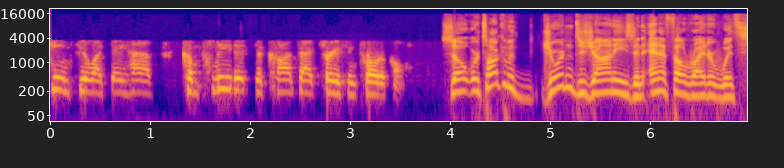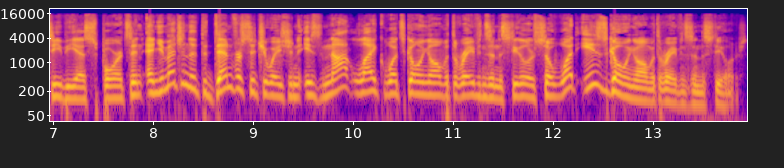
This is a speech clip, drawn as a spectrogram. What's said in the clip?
team feel like they have completed the contact tracing protocol. So we're talking with Jordan Dajani. He's an NFL writer with CBS Sports. And, and you mentioned that the Denver situation is not like what's going on with the Ravens and the Steelers. So what is going on with the Ravens and the Steelers?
